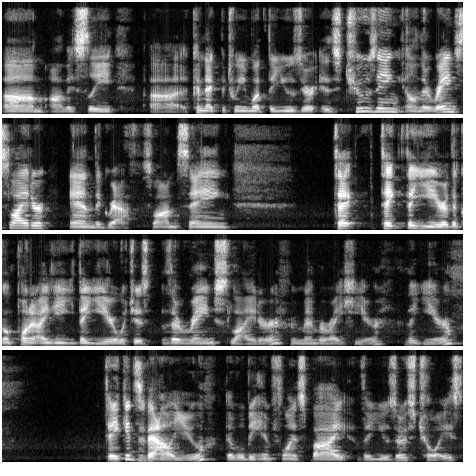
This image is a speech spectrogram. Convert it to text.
um, obviously uh, connect between what the user is choosing on the range slider and the graph. So I'm saying take, take the year, the component ID, the year, which is the range slider. Remember right here, the year. Take its value that will be influenced by the user's choice.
